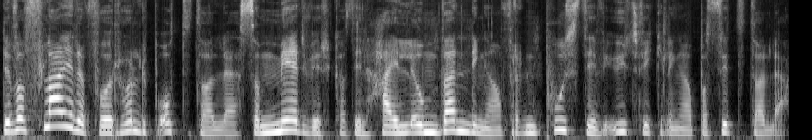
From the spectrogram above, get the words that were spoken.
Det var flere forhold på 80-tallet som medvirka til helomvendinga fra den positive utviklinga på 70-tallet.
